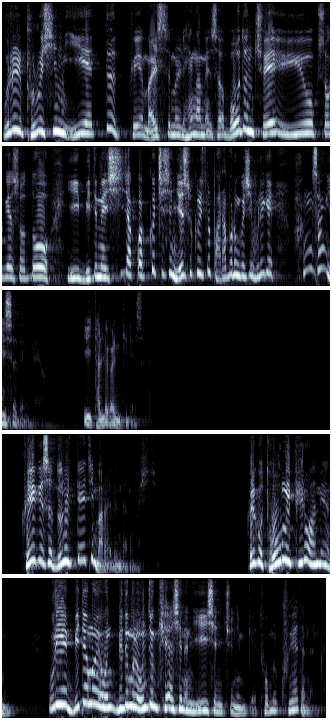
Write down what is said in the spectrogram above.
우리를 부르신 이의 뜻, 그의 말씀을 행하면서 모든 죄의 유혹 속에서도 이 믿음의 시작과 끝이신 예수 그리스도를 바라보는 것이 우리에게 항상 있어야 되는 거예요. 이 달려가는 길에서는. 그에게서 눈을 떼지 말아야 된다는 것이죠. 그리고 도움이 필요하면 우리의 믿음을, 믿음을 온전케 하시는 이이신 주님께 도움을 구해야 된다는 거죠.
